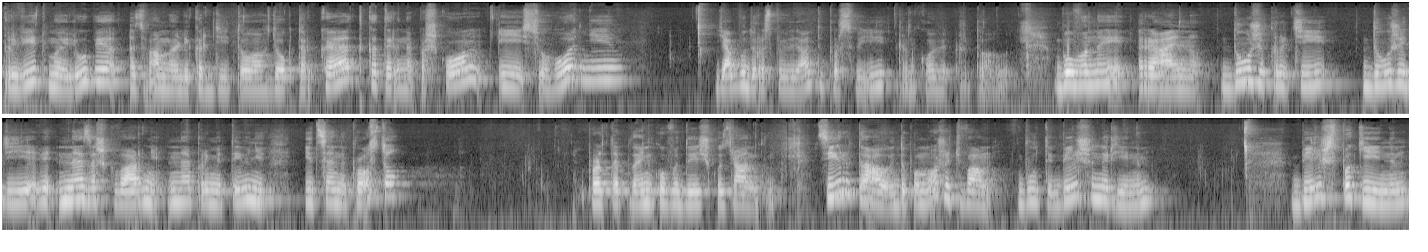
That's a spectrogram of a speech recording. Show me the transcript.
Привіт, мої любі! З вами лікар-дієтолог доктор Кет Катерина Пашко. І сьогодні я буду розповідати про свої ранкові ритуали. Бо вони реально дуже круті, дуже дієві, не зашкварні, не примітивні. І це не просто про тепленьку водичку зранку. Ці ритуали допоможуть вам бути більш енергійним, більш спокійним,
